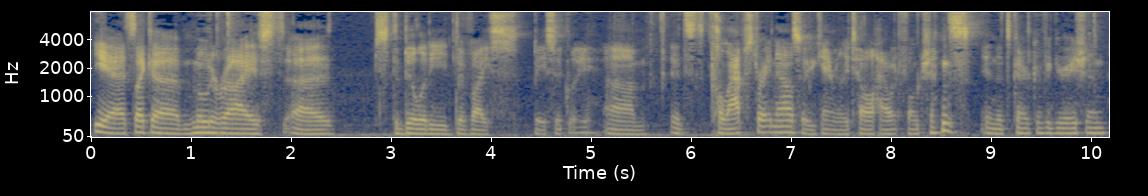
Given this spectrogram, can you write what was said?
Yeah, it's like a motorized uh, stability device, basically. Um, it's collapsed right now, so you can't really tell how it functions in its current configuration.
